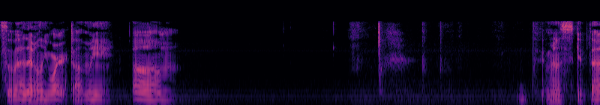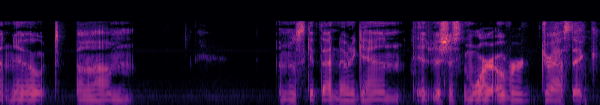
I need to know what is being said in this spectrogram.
so that definitely worked on me. Um, I'm gonna skip that note. Um, I'm gonna skip that note again. It, it's just more over drastic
